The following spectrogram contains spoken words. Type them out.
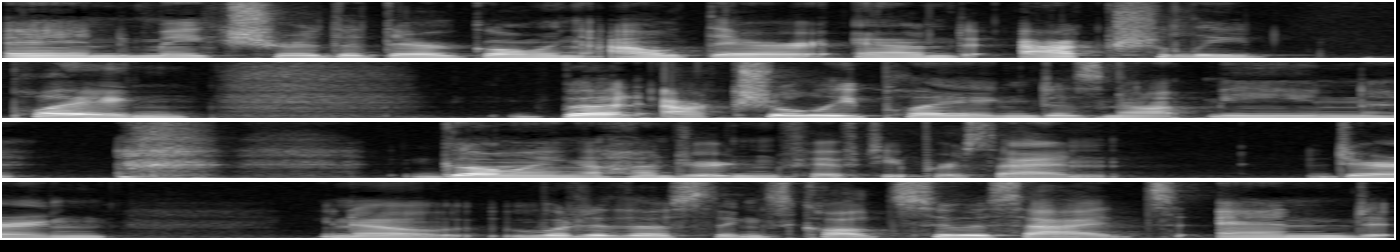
and make sure that they're going out there and actually playing. But actually playing does not mean going 150% during, you know, what are those things called? Suicides and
